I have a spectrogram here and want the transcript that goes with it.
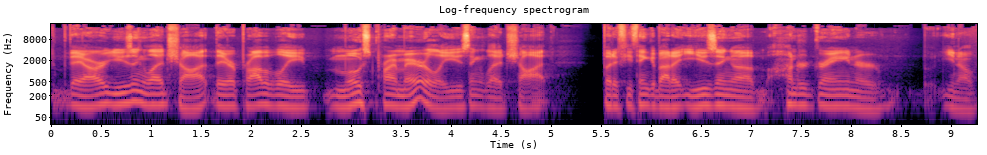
they are using lead shot. They are probably most primarily using lead shot. But if you think about it, using a 100 grain or, you know,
